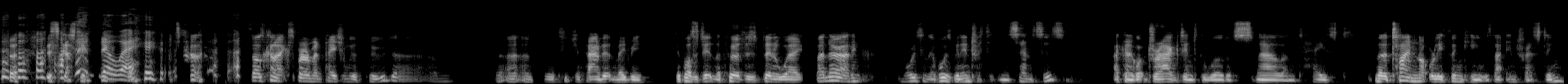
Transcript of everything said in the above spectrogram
disgusting. no way. so that was kind of experimentation with food. Um, and the teacher found it and made me deposit it in the furthest bin away. But no, I think more recently I've always been interested in the senses. I kind of got dragged into the world of smell and taste. And at the time, not really thinking it was that interesting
